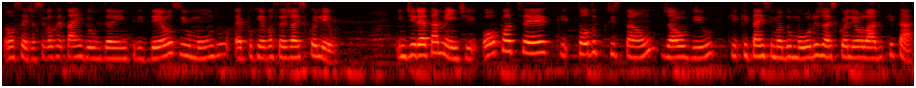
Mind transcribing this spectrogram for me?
ou seja, se você está em dúvida entre Deus e o mundo, é porque você já escolheu. Indiretamente. Ou pode ser que todo cristão já ouviu que está em cima do muro já escolheu o lado que está.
